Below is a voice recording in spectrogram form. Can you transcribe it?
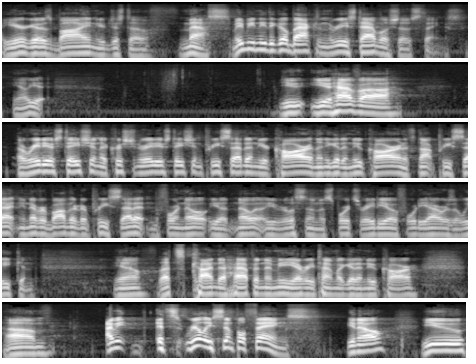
a year goes by, and you're just a mess. Maybe you need to go back and reestablish those things. You know, you you you have a a radio station, a Christian radio station preset in your car, and then you get a new car and it's not preset, and you never bother to preset it, and before know you know you're listening to sports radio 40 hours a week, and you know, that's kind of happened to me every time I get a new car. Um, I mean, it's really simple things. You know, you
